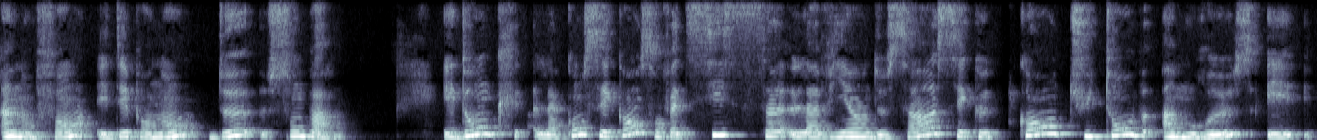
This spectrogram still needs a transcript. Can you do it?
un enfant est dépendant de son parent. Et donc, la conséquence, en fait, si cela vient de ça, c'est que quand tu tombes amoureuse, et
